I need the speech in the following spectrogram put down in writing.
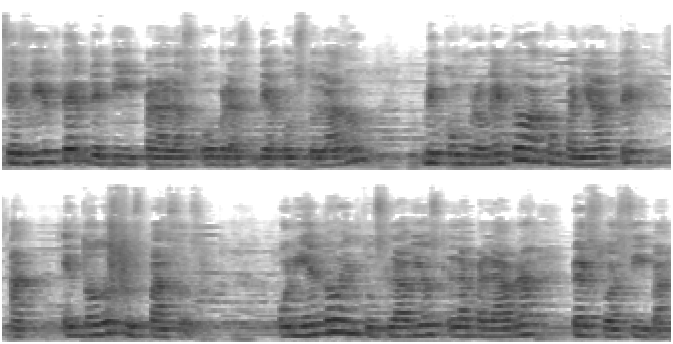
servirte de ti para las obras de apostolado, me comprometo a acompañarte en todos tus pasos poniendo en tus labios la palabra persuasiva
